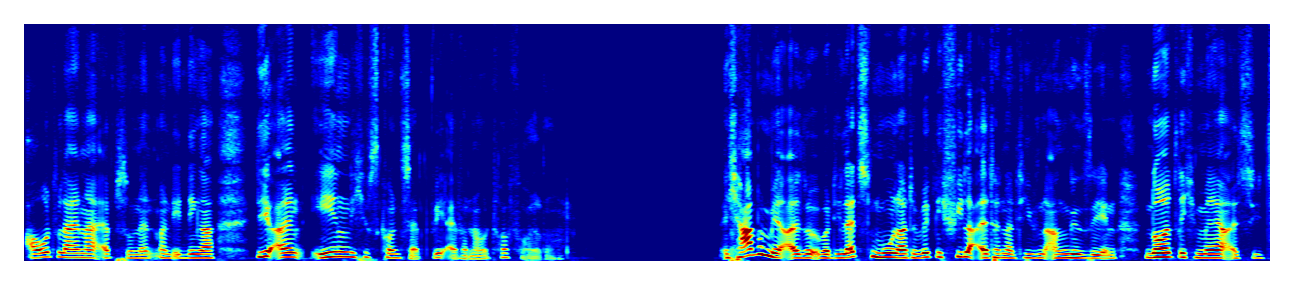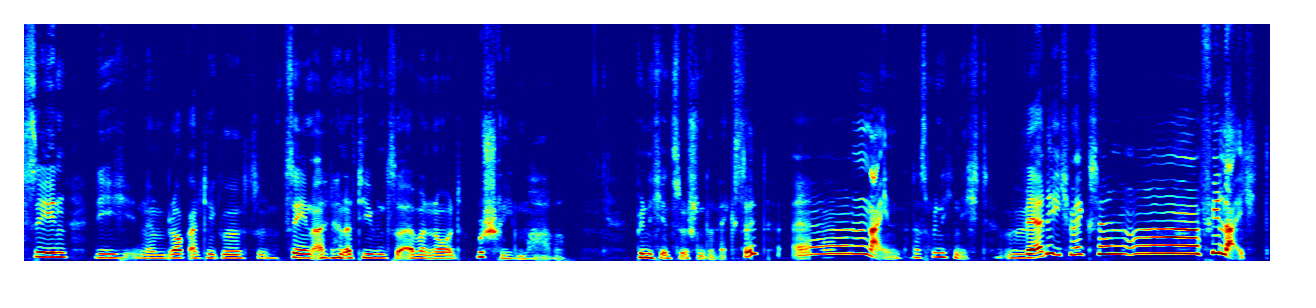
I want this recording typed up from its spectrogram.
Outliner-Apps, so nennt man die Dinger, die ein ähnliches ähnliches Konzept wie Evernote verfolgen. Ich habe mir also über die letzten Monate wirklich viele Alternativen angesehen. Deutlich mehr als die zehn, die ich in dem Blogartikel zu zehn Alternativen zu Evernote beschrieben habe. Bin ich inzwischen gewechselt? Äh, nein, das bin ich nicht. Werde ich wechseln? Äh, vielleicht.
